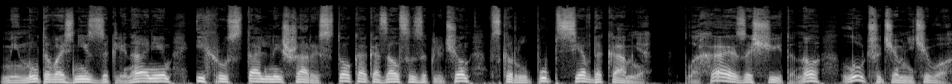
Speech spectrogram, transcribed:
Минута возни с заклинанием, и хрустальный шар истока оказался заключен в скорлупу псевдокамня. Плохая защита, но лучше, чем ничего.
